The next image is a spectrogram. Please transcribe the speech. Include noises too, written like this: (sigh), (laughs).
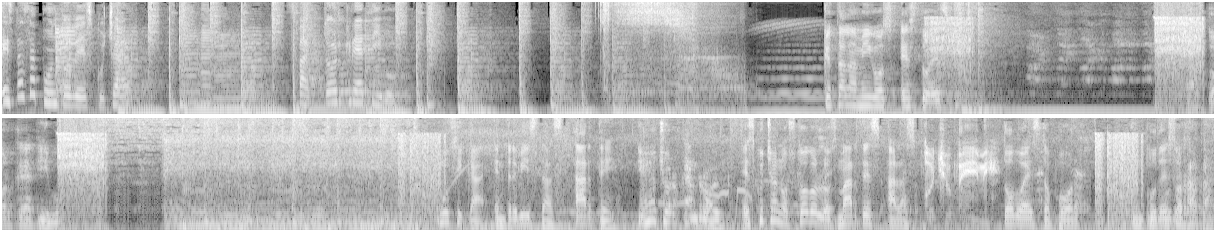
Estás a punto de escuchar Factor Creativo. ¿Qué tal amigos? Esto es Factor Creativo. Música, entrevistas, arte y mucho rock and roll. Escúchanos todos los martes a las 8 pm. Todo esto por Incudeso Radio.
